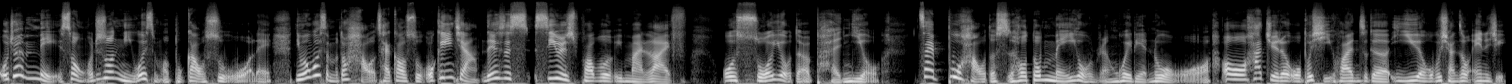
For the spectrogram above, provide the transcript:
我就很美送，我就说你为什么不告诉我嘞？你们为什么都好才告诉我？我跟你讲，this is serious problem in my life。我所有的朋友。在不好的时候都没有人会联络我哦，他觉得我不喜欢这个医院，我不喜欢这种 energy，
